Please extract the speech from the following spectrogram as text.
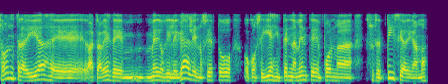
son traídas eh, a través de medios ilegales, ¿no es cierto?, o conseguidas internamente en forma suscepticia, digamos,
